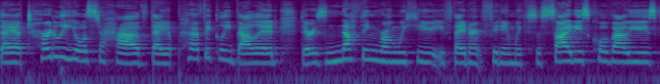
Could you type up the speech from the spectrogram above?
They are totally yours to have. They are perfectly valid. There is nothing wrong with you if they don't fit in with society's core values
